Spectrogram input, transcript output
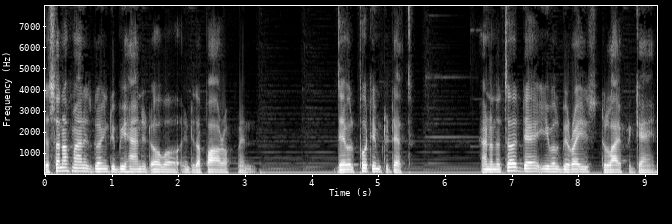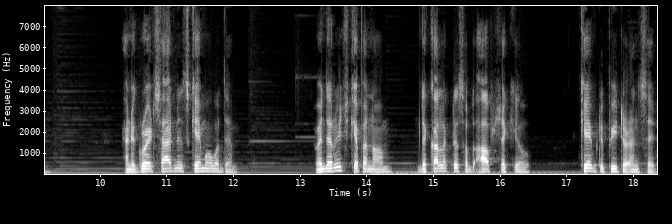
The Son of Man is going to be handed over into the power of men. They will put him to death, and on the third day he will be raised to life again. And a great sadness came over them. When they reached Capernaum, the collectors of the half shekel came to Peter and said,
